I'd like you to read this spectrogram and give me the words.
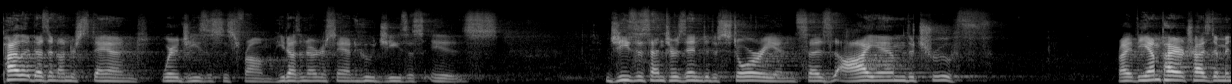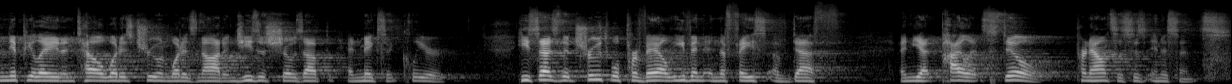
Pilate doesn't understand where Jesus is from, he doesn't understand who Jesus is. Jesus enters into the story and says, I am the truth. Right? The empire tries to manipulate and tell what is true and what is not, and Jesus shows up and makes it clear. He says that truth will prevail even in the face of death, and yet Pilate still pronounces his innocence.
